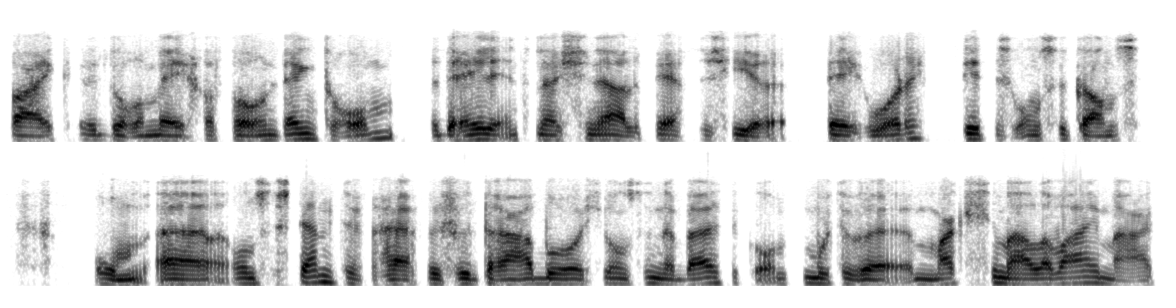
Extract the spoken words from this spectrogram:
Pike eh, door een megafoon, denk erom, de hele internationale pers is hier tegenwoordig. Dit is onze kans om eh, onze stem te verheffen. Zodra Boris Johnson naar buiten komt, moeten we een maximaal lawaai maken.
